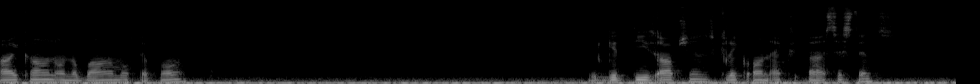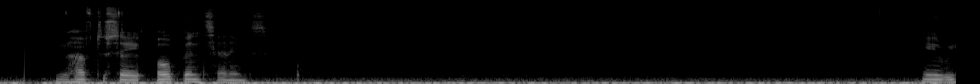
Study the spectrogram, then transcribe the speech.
icon on the bottom of the phone. You get these options click on uh, assistance. You have to say open settings here we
